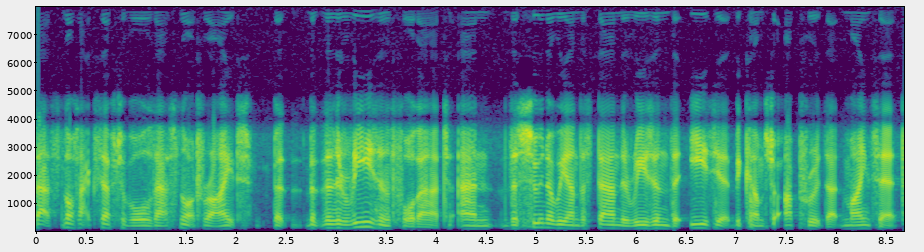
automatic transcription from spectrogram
that's not acceptable. That's not right. But but there's a reason for that, and the sooner we understand the reason, the easier it becomes to uproot that mindset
